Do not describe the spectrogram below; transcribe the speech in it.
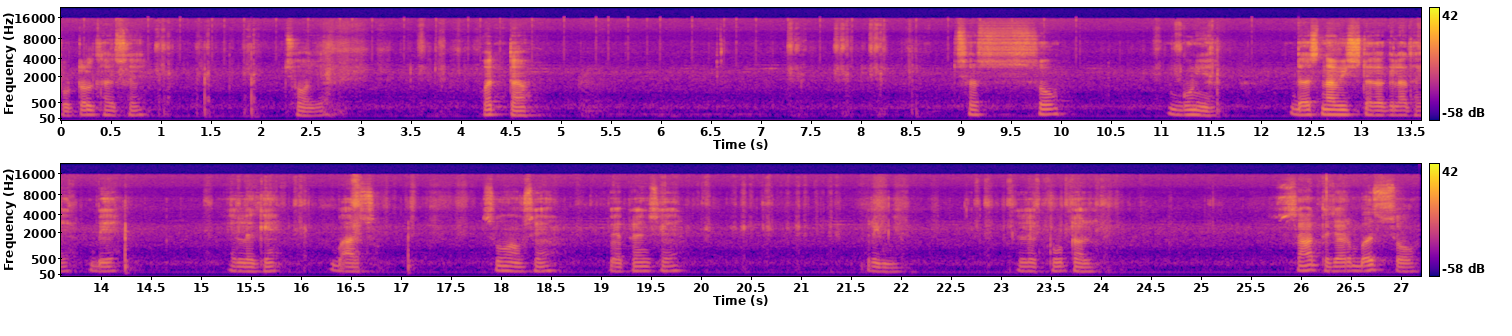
ટોટલ થશે છ હજાર. વત્તા છસો ગુણ્યા દસના વીસ ટકા કેટલા થાય? બે. એટલે કે બારસો. શું આવશે? પ્રેફરન્સ છે પ્રીમિયમ એટલે ટોટલ સાત હજાર બસો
